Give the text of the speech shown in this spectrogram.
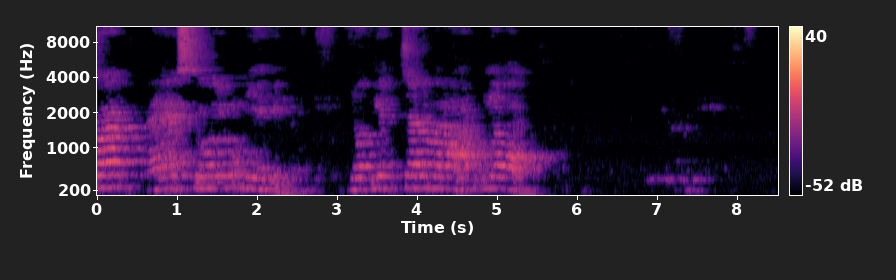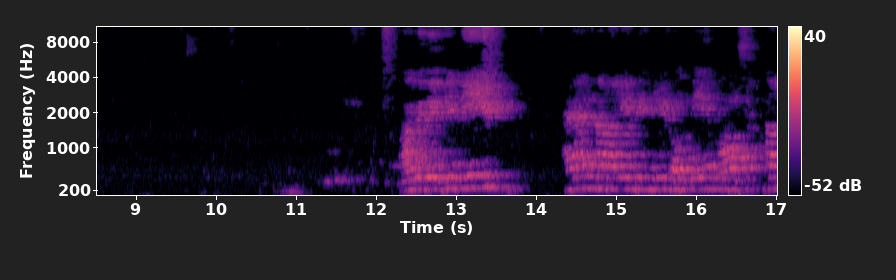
आप एस क्यों ये जो चरण वाला हट किया हुआ है। आगे देखिए नीड एंड नॉलेज नीड होती है, आवश्यकता।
